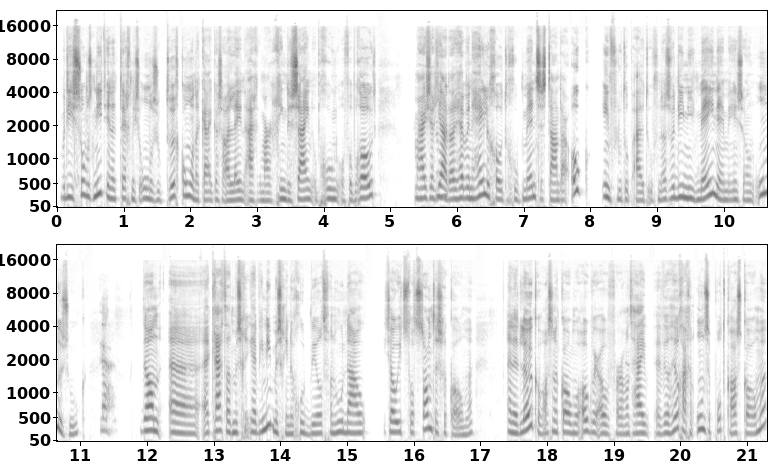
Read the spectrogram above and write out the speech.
Maar die soms niet in het technisch onderzoek terugkomen. Want dan kijken ze alleen eigenlijk maar, ging de zijn op groen of op rood? Maar hij zegt, ja, mhm. daar hebben een hele grote groep mensen staan daar ook invloed op uit te oefenen. Als we die niet meenemen in zo'n onderzoek, ja. dan uh, krijgt dat misschien, heb je niet misschien een goed beeld van hoe nou zoiets tot stand is gekomen. En het leuke was, en dan komen we ook weer over, want hij wil heel graag in onze podcast komen.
